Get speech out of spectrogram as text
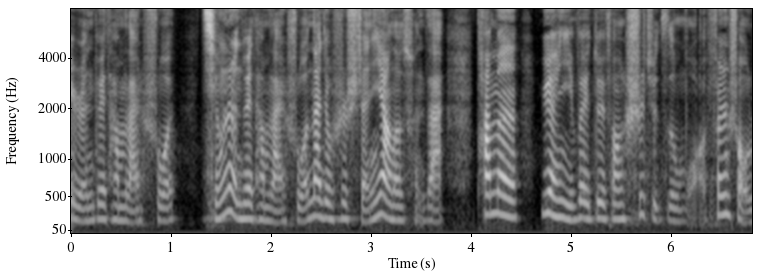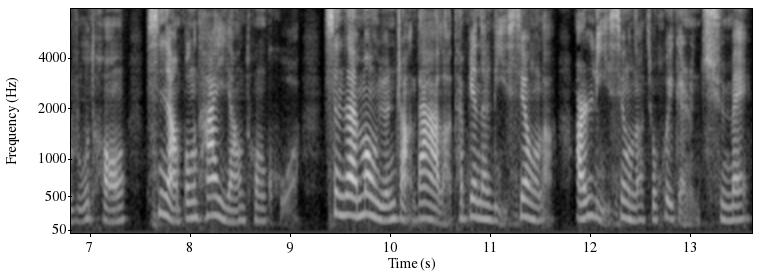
人对他们来说，情人对他们来说，那就是神一样的存在。他们愿意为对方失去自我，分手如同信仰崩塌一样痛苦。现在孟云长大了，他变得理性了，而理性呢，就会给人祛魅。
